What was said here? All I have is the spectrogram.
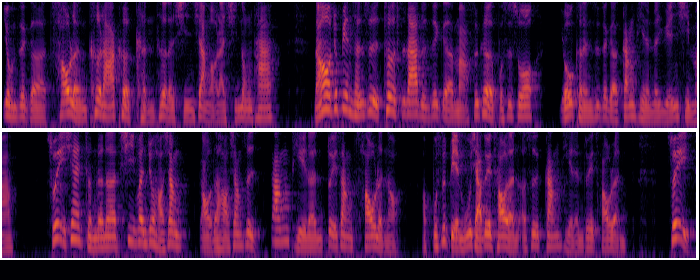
用这个超人克拉克肯特的形象哦来形容他，然后就变成是特斯拉的这个马斯克，不是说有可能是这个钢铁人的原型吗？所以现在整个呢气氛就好像搞得好像是钢铁人对上超人哦，啊不是蝙蝠侠对超人，而是钢铁人对超人。所以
